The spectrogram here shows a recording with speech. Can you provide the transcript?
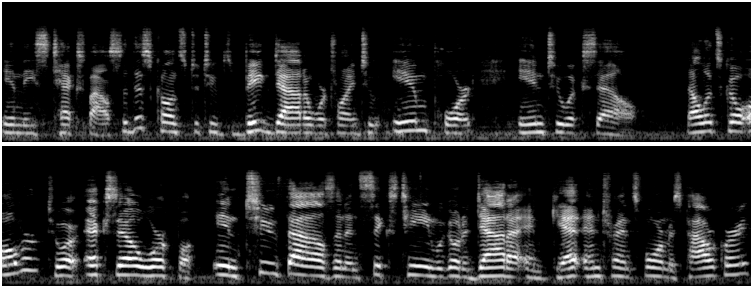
in these text files. So this constitutes big data we're trying to import into Excel. Now let's go over to our Excel workbook. In 2016, we go to Data and Get and Transform as Power Query.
